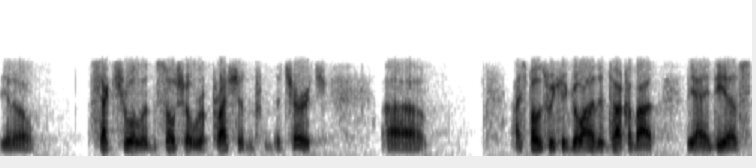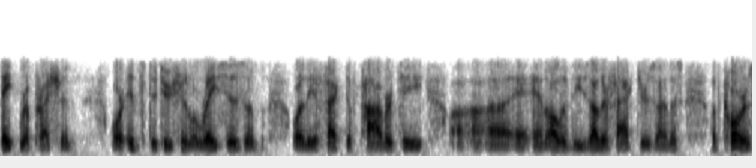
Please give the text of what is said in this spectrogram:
you know sexual and social repression from the church. Uh, I suppose we could go on and talk about the idea of state repression or institutional racism or the effect of poverty uh, uh, and all of these other factors on us. Of course,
